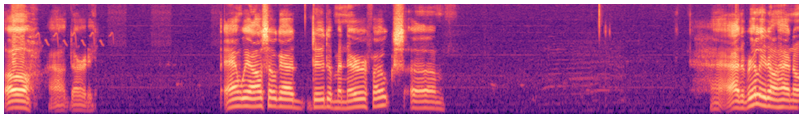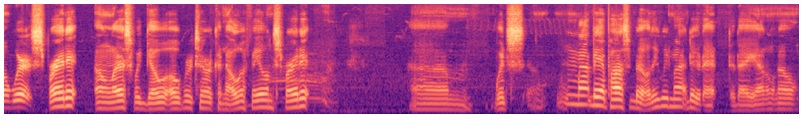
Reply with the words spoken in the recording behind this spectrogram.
Oh, how dirty. And we also got to do the manure, folks. Um, I really don't have nowhere to spread it unless we go over to our canola field and spread it. Um, which might be a possibility. We might do that today. I don't know.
